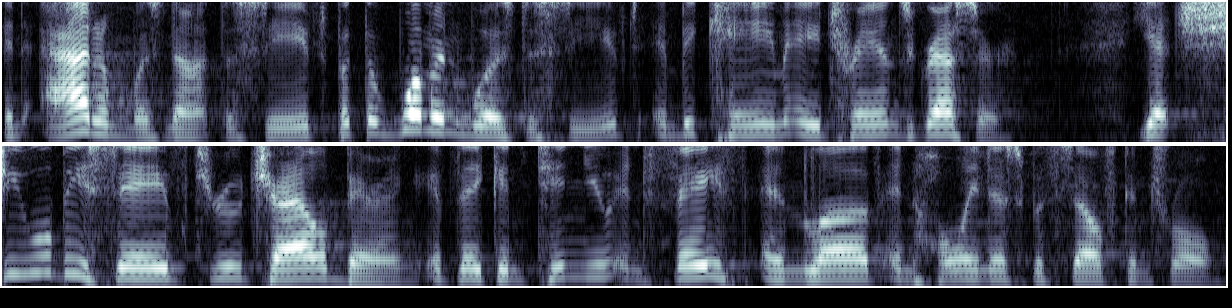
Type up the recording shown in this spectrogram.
And Adam was not deceived, but the woman was deceived and became a transgressor. Yet she will be saved through childbearing if they continue in faith and love and holiness with self control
